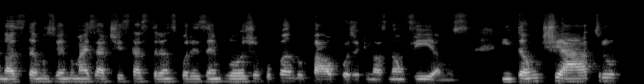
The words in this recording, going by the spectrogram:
Nós estamos vendo mais artistas trans, por exemplo, hoje ocupando o palco, coisa que nós não víamos. Então, o teatro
